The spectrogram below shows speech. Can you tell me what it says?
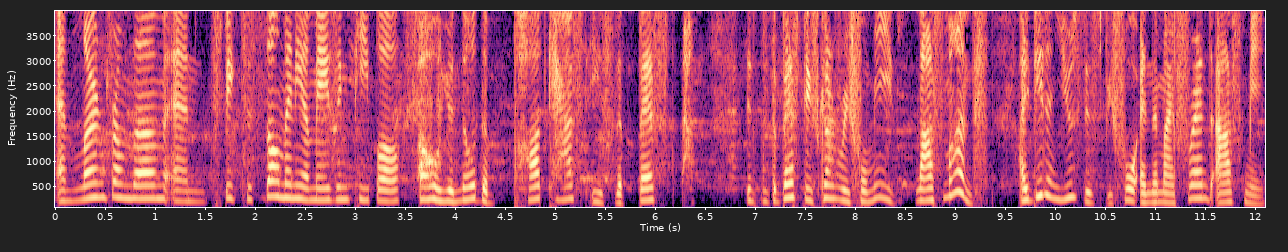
and learn from them and speak to so many amazing people. Oh, you know the podcast is the best the best discovery for me last month. I didn't use this before. And then my friend asked me,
